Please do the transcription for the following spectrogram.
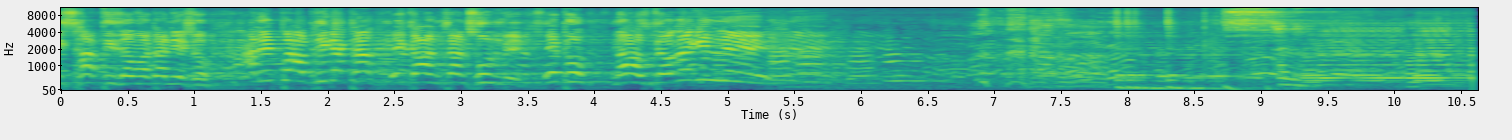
এই সাথী জামাটা নিয়ে এসো। আরে পাবলিক একটা এই গান টান শুনবে। একটু নাচ দাও না কিনলে আরে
